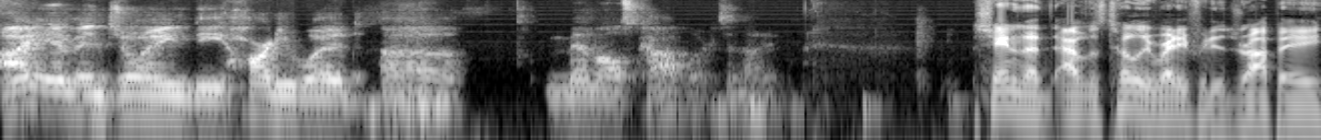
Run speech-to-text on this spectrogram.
I am enjoying the Hardywood uh, Memos cobbler tonight. Shannon, that, I was totally ready for you to drop a.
